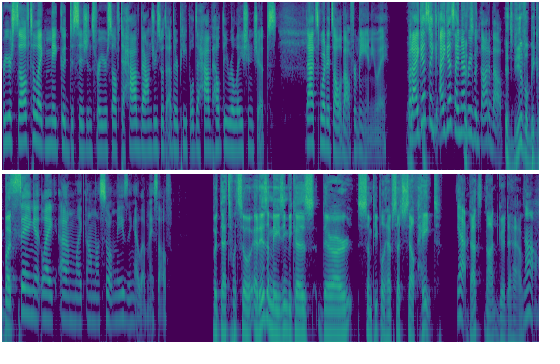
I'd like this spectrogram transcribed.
For yourself to like make good decisions for yourself, to have boundaries with other people, to have healthy relationships. That's what it's all about for me anyway. But Uh, I guess I, I guess I never even thought about it's beautiful because but saying it like um like um I'm so amazing. I love myself. But that's what's so it is amazing because there are some people that have such self hate. Yeah. That's not good to have. No.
